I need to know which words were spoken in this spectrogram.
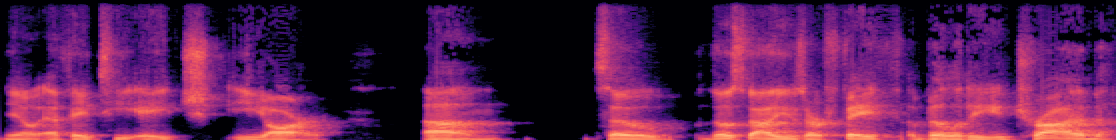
you know, F A T H E R. Um, so those values are faith, ability, tribe,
